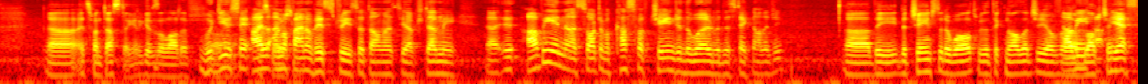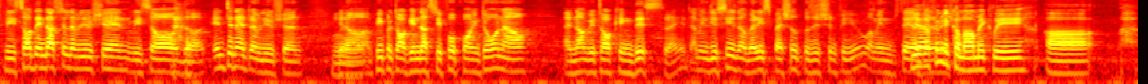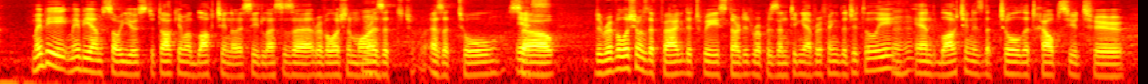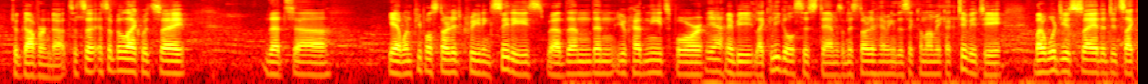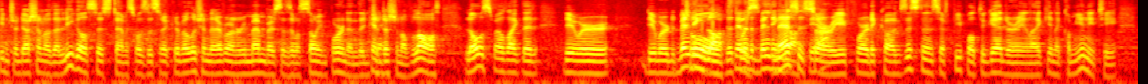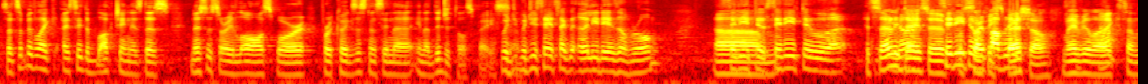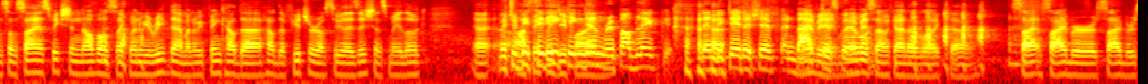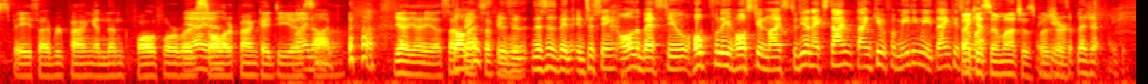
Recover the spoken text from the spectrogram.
uh, it's fantastic. It gives a lot of. Would uh, you say I'll, I'm a fan of history? So Thomas, you have to tell me. Uh, are we in a sort of a cusp of change in the world with this technology? Uh, the the change to the world with the technology of uh, we, uh, blockchain. yes, we saw the industrial revolution, we saw the internet revolution. You know, people talk industry 4.0 now, and now we're talking this, right? I mean, do you see in a very special position for you? I mean, say yeah, I think economically, uh, maybe maybe I'm so used to talking about blockchain that I see it less as a revolution, more Mm. as a as a tool. So the revolution was the fact that we started representing everything digitally, Mm-hmm. and blockchain is the tool that helps you to to govern that. So It's a it's a bit like would say. that uh, yeah, when people started creating cities, but then then you had needs for Yeah. maybe like legal systems, and they started having this economic activity. But would you say that it's like introduction of the legal systems was this like revolution that everyone remembers as it was so important? The introduction of laws. Laws felt like that they were. They were the Building tool blocks. that They was the building blocks, yeah. necessary for the coexistence of people together in like in a community. So it's a bit like I see the blockchain is this necessary laws for for coexistence in a in a digital space. Would, you- would you say it's like the early days of Rome? city to Um, city to. Uh, It's early you know, days of, city something republic. special. Maybe like Huh? some, some science fiction novels, like when we read them and we think how the how the future of civilizations may look. Uh, Which would be city, kingdom, republic, then dictatorship, and back maybe, to square maybe one. some kind of like uh, cy- cyber cyberspace, cyberpunk, and then fall forward Yeah, yeah. solar punk ideas. Why uh, not? yeah, yeah, yeah. Something, Thomas, something this, is, this has been interesting. All the best to you. Hopefully, host you in my studio next time. Thank you for meeting me. Thank you so Thank much. Thank you so much. It was a pleasure. It's a pleasure. Thank you.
